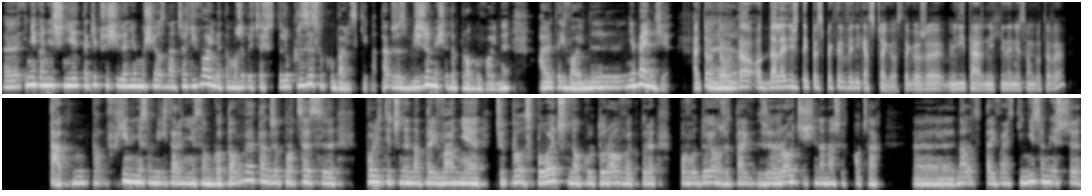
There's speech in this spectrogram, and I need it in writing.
E, I niekoniecznie takie przesilenie musi oznaczać wojnę. To może być coś w stylu kryzysu kubańskiego, tak? że zbliżymy się do progu wojny, ale tej wojny nie będzie. Ale to, to, e, to oddalenie się tej perspektywy wynika z czego? Z tego, że militarnie Chiny nie są gotowe? Tak, Chiny nie są militarnie nie są gotowe, także procesy polityczne na Tajwanie, czy społeczno-kulturowe, które powodują, że, taj, że rodzi się na naszych oczach e, naród tajwański, nie są jeszcze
